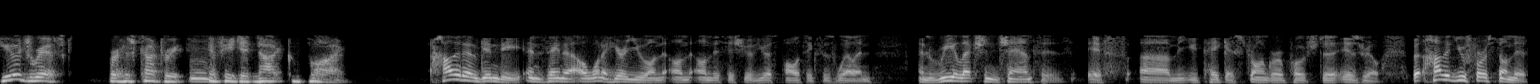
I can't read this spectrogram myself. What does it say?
huge risk for his country mm. if he did not comply. Khaled Elgindy and Zaina, I want to hear you on, on, on this issue of U.S. politics as well and, and re-election chances if um, you take a stronger approach to Israel. But how did you first on this.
